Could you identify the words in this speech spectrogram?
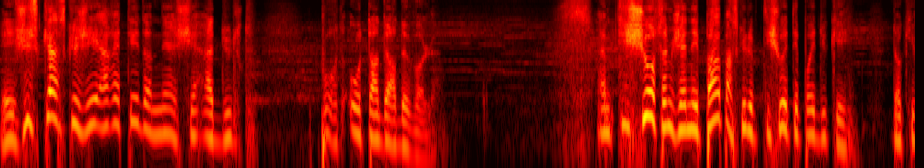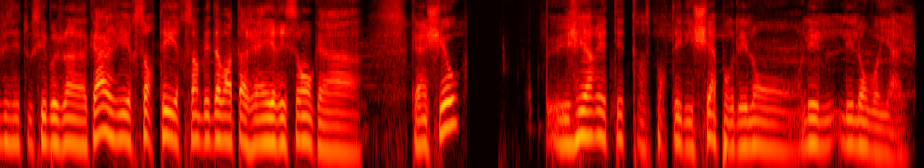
Et jusqu'à ce que j'ai arrêté d'emmener un chien adulte pour autant d'heures de vol. Un petit chiot, ça ne me gênait pas parce que le petit chiot n'était pas éduqué. Donc il faisait tous ses besoins à la cage il ressortait, il ressemblait davantage à un hérisson qu'à un chiot. J'ai arrêté de transporter les chiens pour les longs, voyages.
